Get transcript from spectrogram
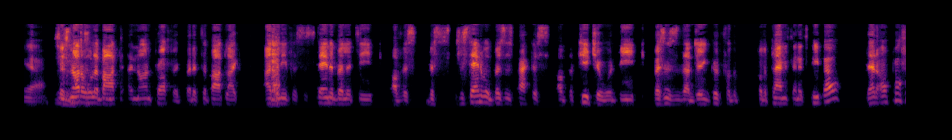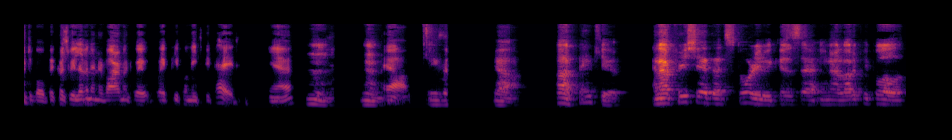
Yeah. So it's mm. not all about a non-profit, but it's about like, I believe the sustainability of this, this sustainable business practice of the future would be businesses that are doing good for the, for the planet and its people that are profitable because we live in an environment where, where people need to be paid. You know? Mm. Mm. Yeah. Exactly. Yeah. Oh, thank you. And I appreciate that story because, uh, you know, a lot of people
